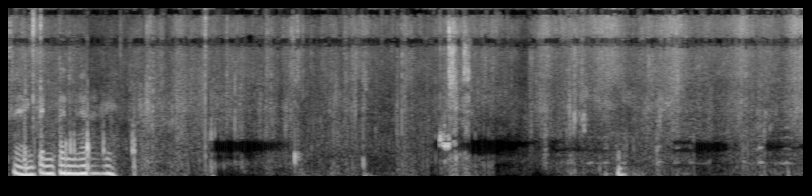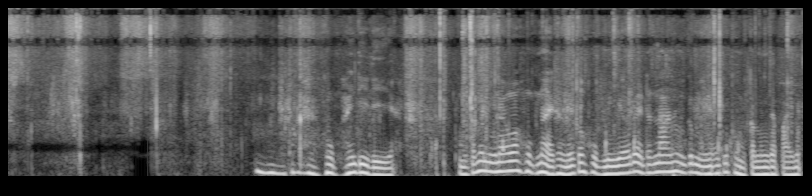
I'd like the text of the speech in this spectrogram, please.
แสงเต็มเต็มๆเลยนะพี่ อืมต้อง หุบให้ดีๆอะผมก็ไม่รู้นะว่าหุบไหนแถวนี้ก็หุบมีเยอะด้วยด้านหน้านู่นก็มีนะที่ผมกำลังจะไปเนี่ย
